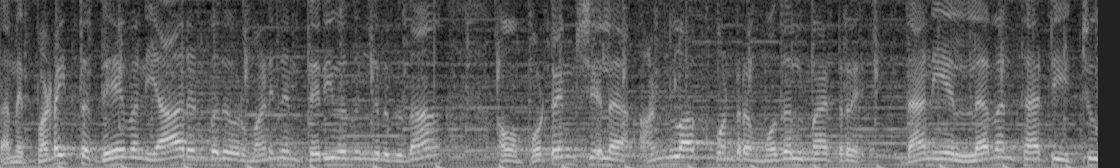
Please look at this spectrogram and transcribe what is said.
தன்னை படைத்த தேவன் யார் என்பதை ஒரு மனிதன் தெரிவதுங்கிறது தான் அவன் பொட்டென்ஷியலை அன்லாக் பண்ணுற முதல் மேட்ரு Daniel eleven thirty two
